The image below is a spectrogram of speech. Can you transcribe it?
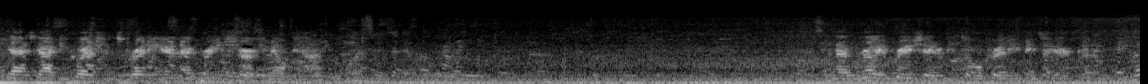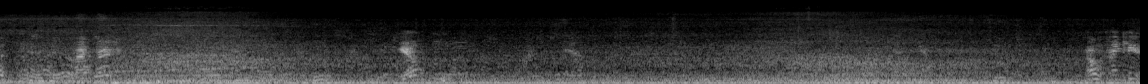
You guys got any questions? Freddie here in that green shirt you. And I'd really appreciate it if you told Freddie he needs a haircut. My pleasure. Yep. Oh, thank you.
